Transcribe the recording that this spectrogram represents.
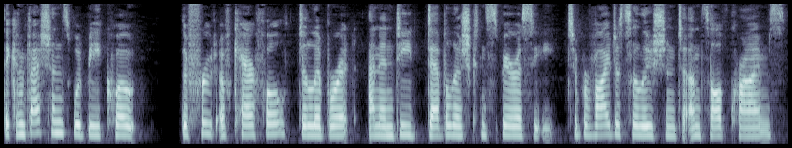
The confessions would be, quote, the fruit of careful, deliberate, and indeed devilish conspiracy to provide a solution to unsolved crimes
